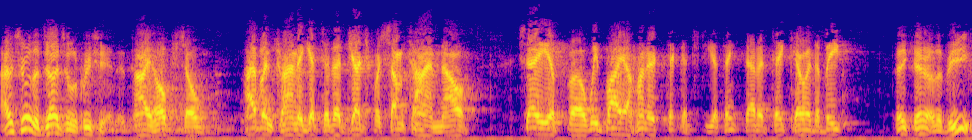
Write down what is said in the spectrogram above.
I'm sure the judge will appreciate it. I hope so. I've been trying to get to the judge for some time now. Say, if uh, we buy a hundred tickets, do you think that'd take care of the beef? Take care of the beef.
